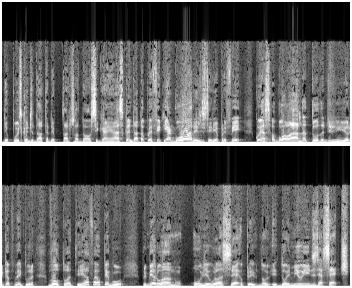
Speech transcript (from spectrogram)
depois candidato a deputado estadual se ganhasse, candidato a prefeito, e agora ele seria prefeito com essa bolada toda de dinheiro que a prefeitura voltou a ter. Rafael pegou, primeiro ano, 1,7, 2017,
